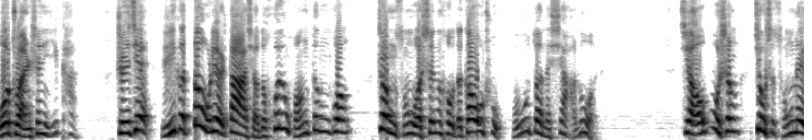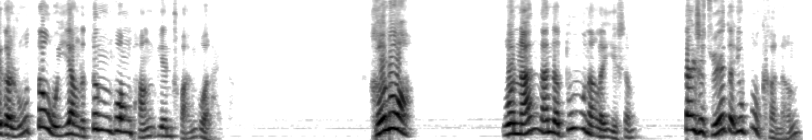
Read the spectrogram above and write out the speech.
我转身一看，只见一个豆粒大小的昏黄灯光正从我身后的高处不断的下落着，脚步声就是从那个如豆一样的灯光旁边传过来的。何洛。我喃喃地嘟囔了一声，但是觉得又不可能，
